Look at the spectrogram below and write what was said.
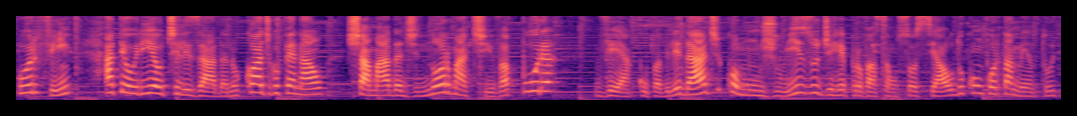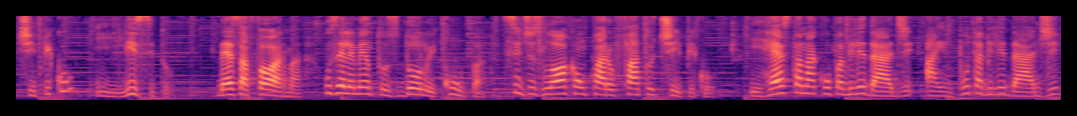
Por fim, a teoria utilizada no Código Penal, chamada de normativa pura, vê a culpabilidade como um juízo de reprovação social do comportamento típico e ilícito. Dessa forma, os elementos dolo e culpa se deslocam para o fato típico e resta na culpabilidade a imputabilidade,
